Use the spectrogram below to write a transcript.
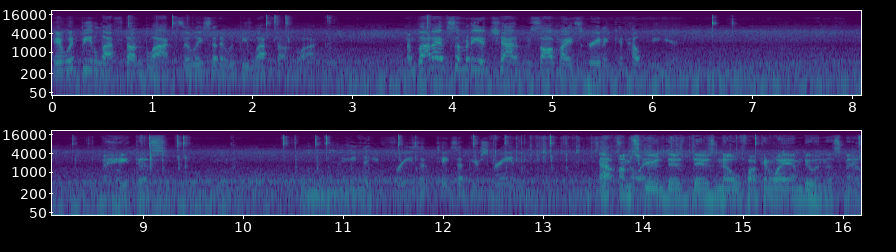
it would be left on black. Zilly said it would be left on black. I'm glad I have somebody in chat who saw my screen and can help me here. I hate this. I hate that you freeze and it takes up your screen. That's I'm annoying. screwed. There's, there's no fucking way I'm doing this now.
